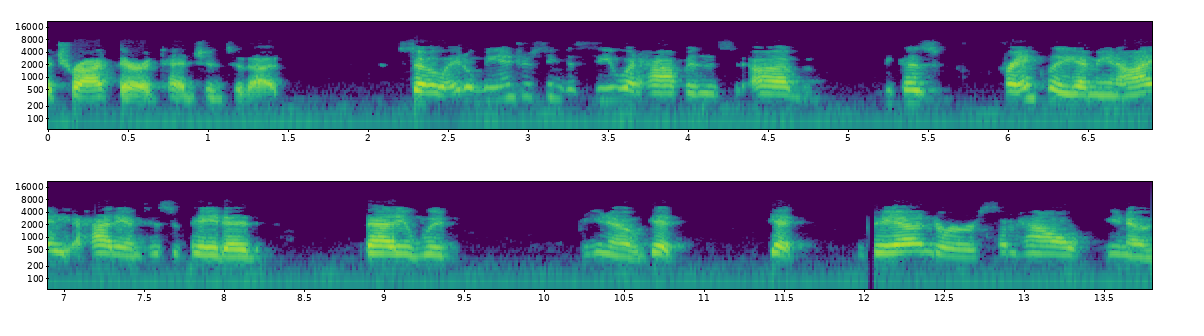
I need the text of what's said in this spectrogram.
attract their attention to that. So it'll be interesting to see what happens um, because frankly, I mean, I had anticipated that it would, you know, get get banned or somehow, you know,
